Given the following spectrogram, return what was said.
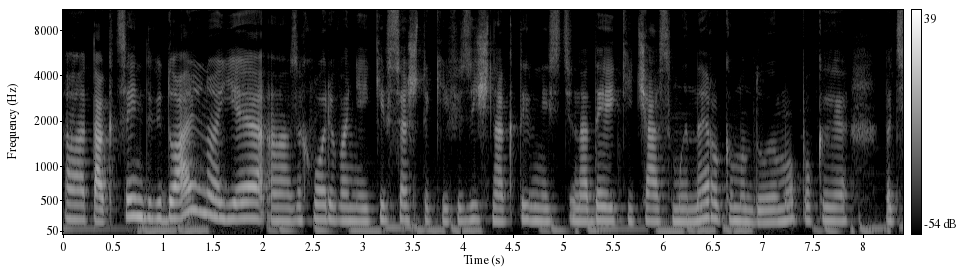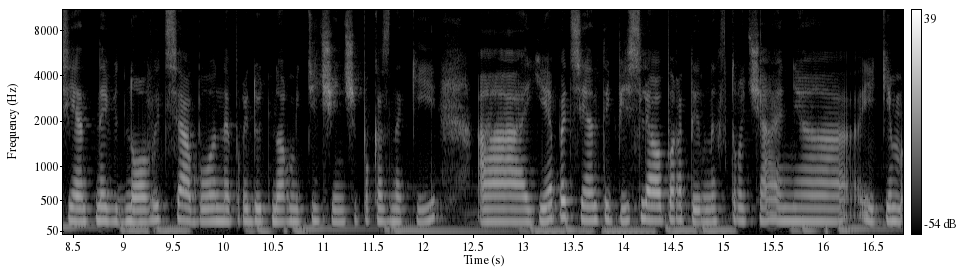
Так, це індивідуально. Є захворювання, які все ж таки фізична активність на деякий час ми не рекомендуємо, поки пацієнт не відновиться або не прийдуть в нормі ті чи інші показники. А є пацієнти після оперативних втручань, яким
